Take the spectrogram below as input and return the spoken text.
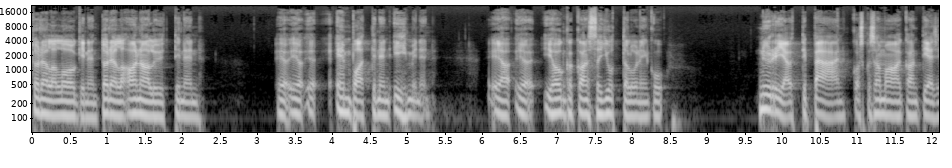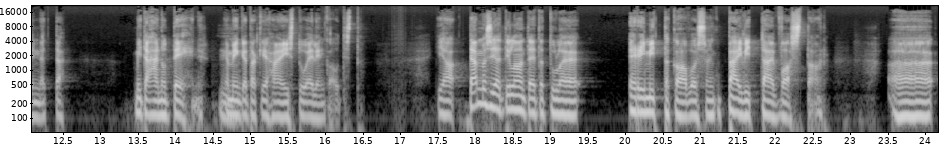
todella looginen, todella analyyttinen ja, ja, ja empaattinen ihminen, ja, ja, jonka kanssa juttelu niin kuin nyrjäytti pään, koska samaan aikaan tiesin, että – mitä hän on tehnyt mm. ja minkä takia hän istuu elinkautista. Ja tämmöisiä tilanteita tulee eri mittakaavoissa niin kuin päivittäin vastaan. Öö,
